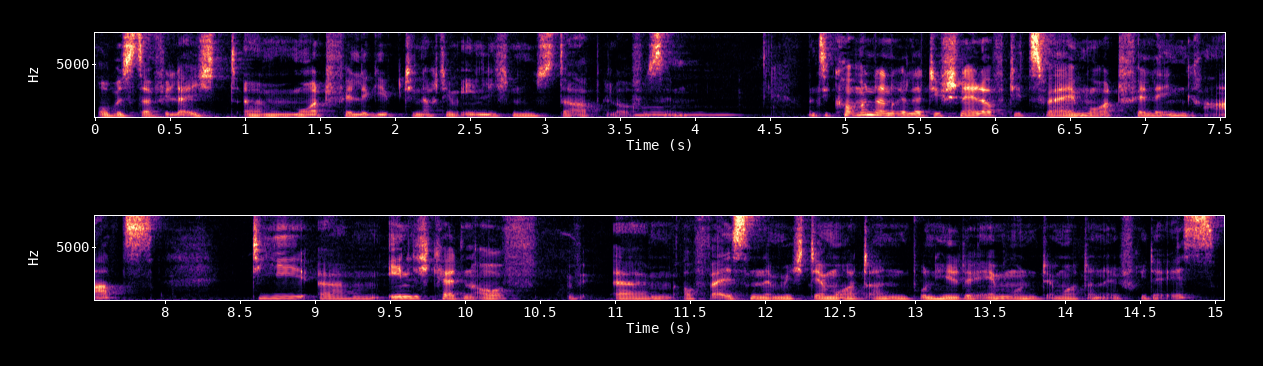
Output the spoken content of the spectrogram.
ob es da vielleicht ähm, Mordfälle gibt, die nach dem ähnlichen Muster abgelaufen sind. Und sie kommen dann relativ schnell auf die zwei Mordfälle in Graz, die ähm, Ähnlichkeiten auf, ähm, aufweisen, nämlich der Mord an Brunhilde M. und der Mord an Elfriede S.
